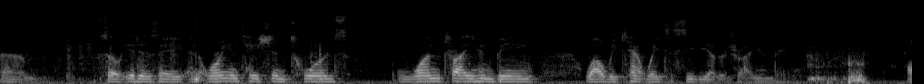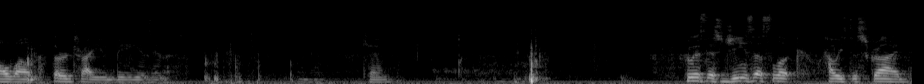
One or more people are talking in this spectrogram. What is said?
Um, so it is a an orientation towards one triune being, while we can't wait to see the other triune being. All while the third triune being is in us. Okay. Who is this Jesus? Look how he's described.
